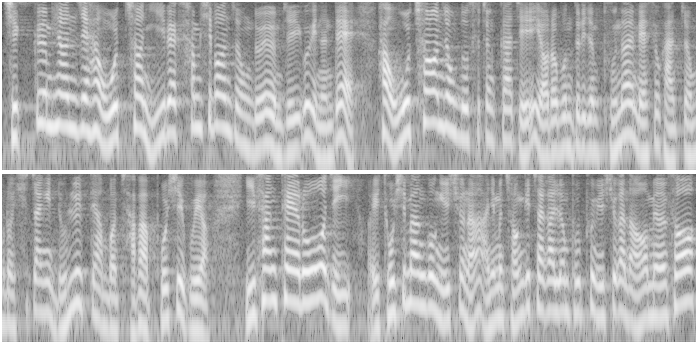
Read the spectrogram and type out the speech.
지금 현재 한 5,230원 정도에 움직 이고 있는데 한 5,000원 정도 수준까지 여러분들이 좀 분할 매수 관점으로 시장이 눌릴 때 한번 잡아 보시고요. 이 상태로 이제 도심항공 이슈나 아니면 전기차 관련 부품 이슈가 나오면서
